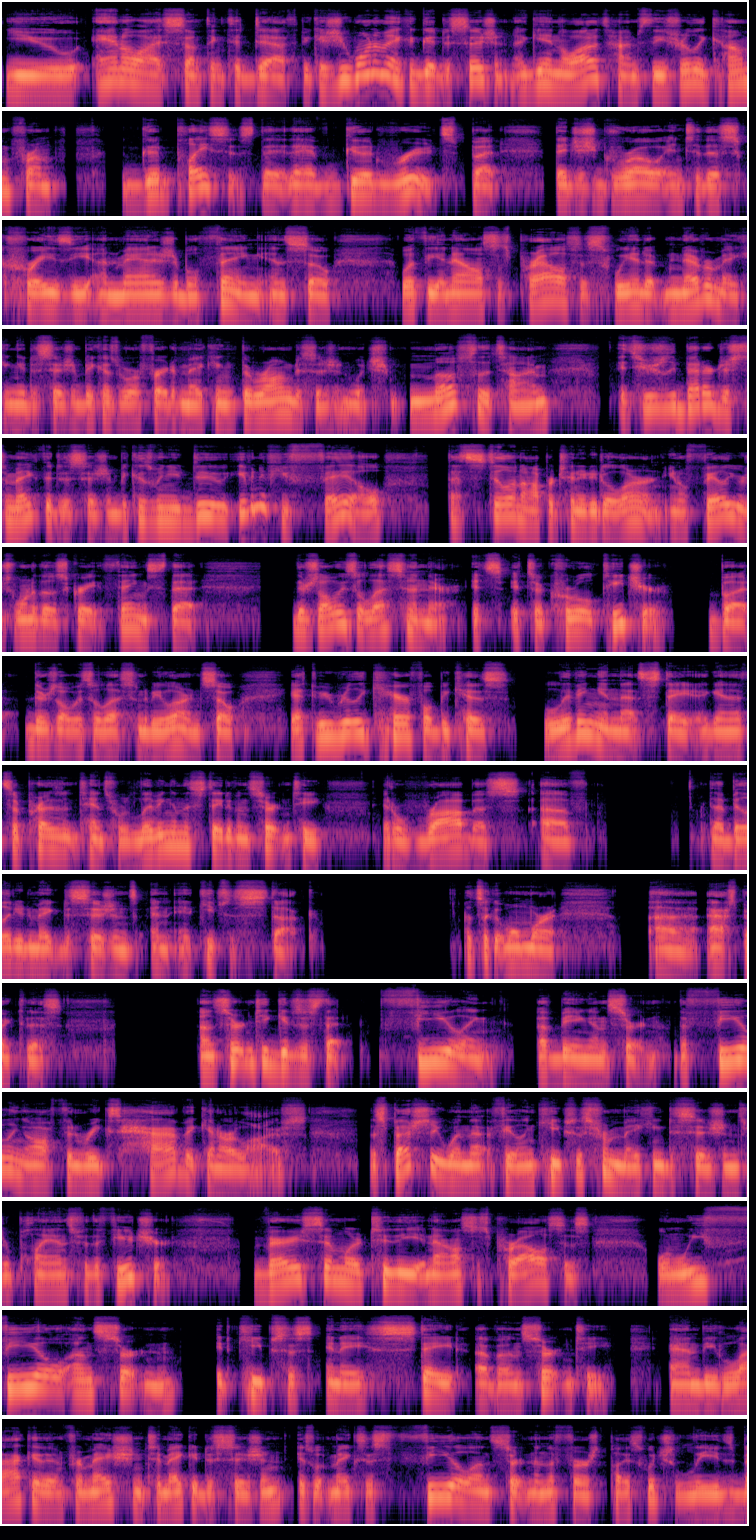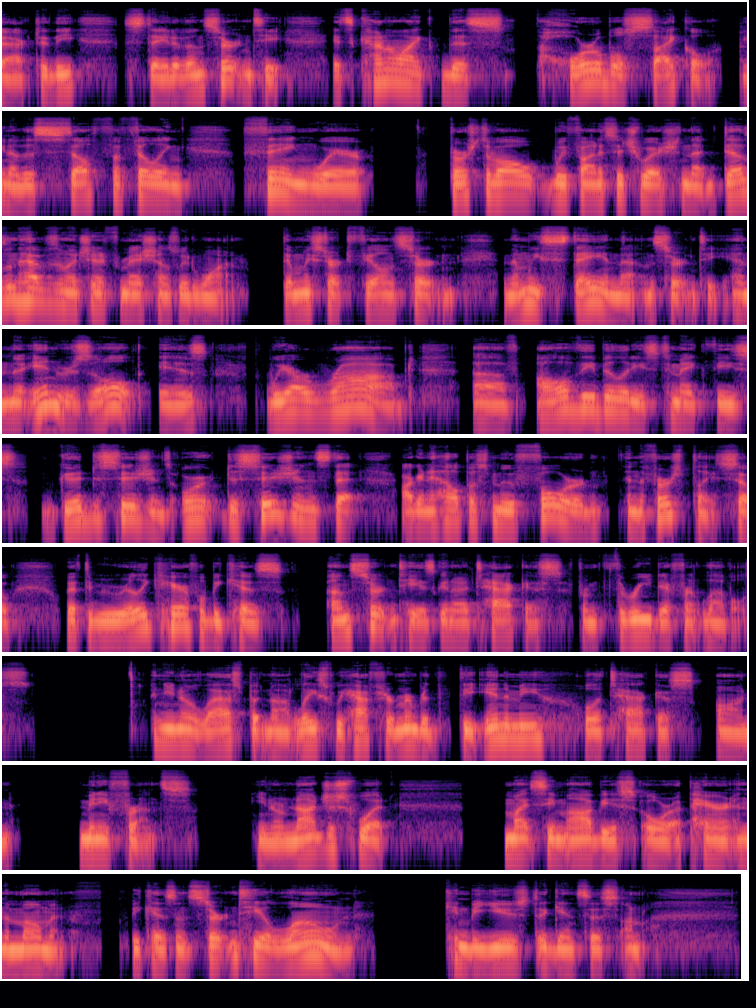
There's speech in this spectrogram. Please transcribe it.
you analyze something to death because you want to make a good decision. Again, a lot of times these really come from good places. They, they have good roots, but they just grow into this crazy, unmanageable thing. And so, with the analysis paralysis, we end up never making a decision because we're afraid of making the wrong decision, which most of the time it's usually better just to make the decision because when you do, even if you fail, that's still an opportunity to learn. You know, failure is one of those great things that there's always a lesson in there. It's it's a cruel teacher, but there's always a lesson to be learned. So you have to be really careful because living in that state, again, it's a present tense. We're living in the state of uncertainty. It'll rob us of the ability to make decisions and it keeps us stuck. Let's look at one more uh, aspect to this. Uncertainty gives us that feeling of being uncertain. The feeling often wreaks havoc in our lives especially when that feeling keeps us from making decisions or plans for the future. Very similar to the analysis paralysis. When we feel uncertain, it keeps us in a state of uncertainty. And the lack of information to make a decision is what makes us feel uncertain in the first place, which leads back to the state of uncertainty. It's kind of like this horrible cycle, you know, this self fulfilling thing where, first of all, we find a situation that doesn't have as much information as we'd want. Then we start to feel uncertain. And then we stay in that uncertainty. And the end result is we are robbed of all of the abilities to make these good decisions or decisions that are going to help us move forward in the first place. So we have to be really careful because uncertainty is going to attack us from three different levels. And you know, last but not least, we have to remember that the enemy will attack us on many fronts. You know, not just what might seem obvious or apparent in the moment, because uncertainty alone can be used against us on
